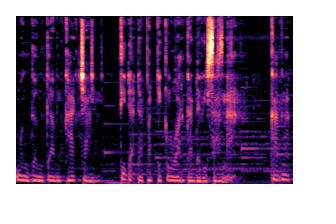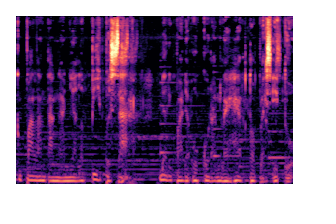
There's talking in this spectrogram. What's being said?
menggenggam kacang tidak dapat dikeluarkan dari sana karena kepalan tangannya lebih besar daripada ukuran leher toples itu.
